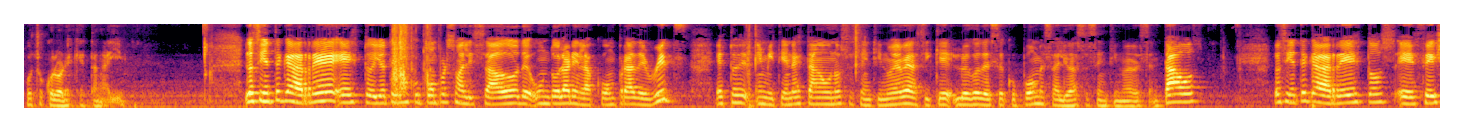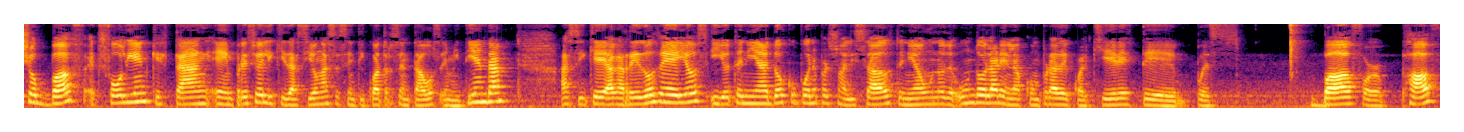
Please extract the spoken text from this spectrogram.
ocho colores que están allí. Lo siguiente que agarré, esto, yo tengo un cupón personalizado de un dólar en la compra de Ritz. Estos en mi tienda están a 1.69, así que luego de ese cupón me salió a 69 centavos. Lo siguiente que agarré estos eh, Facial Buff Exfoliant que están en precio de liquidación a 64 centavos en mi tienda. Así que agarré dos de ellos y yo tenía dos cupones personalizados. Tenía uno de un dólar en la compra de cualquier, este, pues, buff o puff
